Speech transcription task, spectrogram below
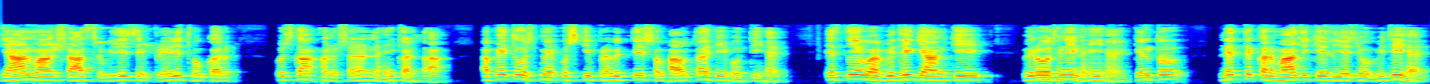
ज्ञानवान शास्त्र विधि से प्रेरित होकर उसका अनुसरण नहीं करता, अपितु तो उसमें उसकी प्रवृत्ति स्वभावतः ही होती है। इसलिए वह विधि ज्ञान की विरोधनी नहीं है, किंतु नित्य कर्मादि के लिए जो विधि है,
